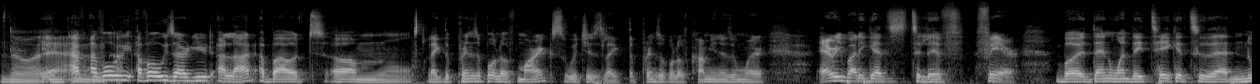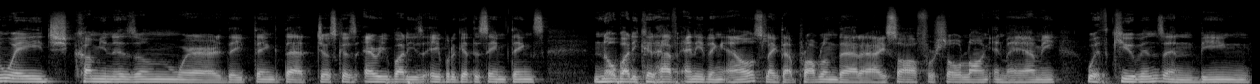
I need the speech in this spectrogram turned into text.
No, yeah, and- I've, I've always I've always argued a lot about um, like the principle of Marx, which is like the principle of communism, where everybody gets to live fair. But then when they take it to that new age communism, where they think that just because everybody is able to get the same things, nobody could have anything else, like that problem that I saw for so long in Miami with Cubans and being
